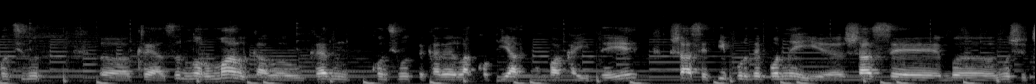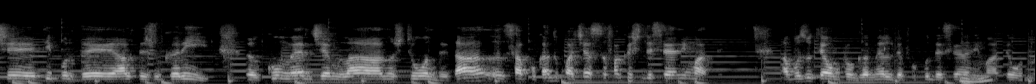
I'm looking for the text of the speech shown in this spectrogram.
conținut uh, creează. Normal că uh, creat un conținut pe care l-a copiat cumva ca idee, șase tipuri de ponei, șase bă, nu știu ce tipuri de alte jucării, uh, cum mergem la nu știu unde. Da? S-a apucat după aceea să facă și desene animate a văzut ea un programel de făcut desene mm-hmm. animate, un,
